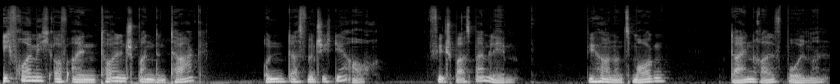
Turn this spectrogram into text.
Ich freue mich auf einen tollen, spannenden Tag und das wünsche ich dir auch. Viel Spaß beim Leben. Wir hören uns morgen. Dein Ralf Bohlmann.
